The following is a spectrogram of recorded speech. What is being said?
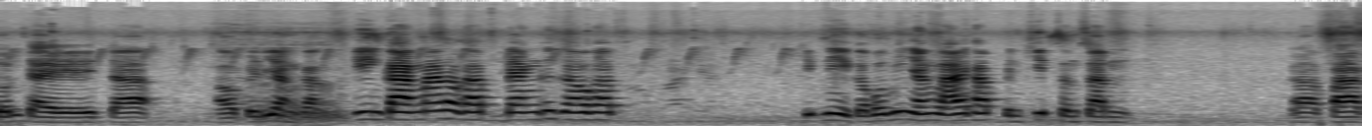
สนใจจะเอาไปเลี้ยงกับกิ้งกลางมาเนาะครับ แบ่งคือเก่าครับ คลิปนี้ก็บ่มีหยังหลายครับ เป็นคลิปสั้นๆก็ฝาก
